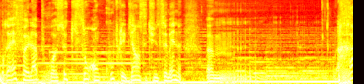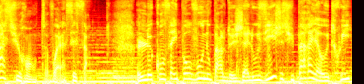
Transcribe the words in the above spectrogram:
Bref, là pour ceux qui sont en couple, eh bien c'est une semaine euh, rassurante. Voilà, c'est ça. Le conseil pour vous nous parle de jalousie. Je suis pareil à autrui.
